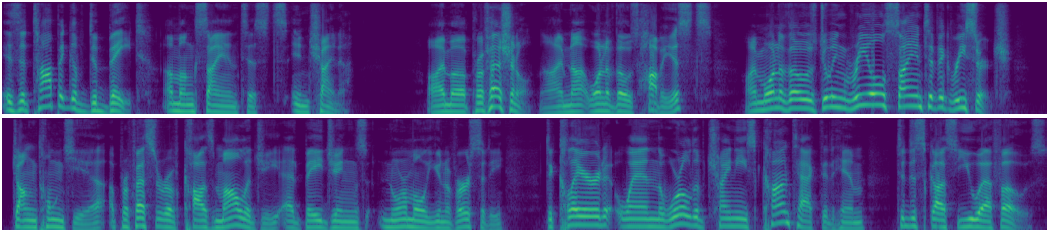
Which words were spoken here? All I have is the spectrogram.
is a topic of debate among scientists in China. I'm a professional. I'm not one of those hobbyists. I'm one of those doing real scientific research, Zhang Tongjie, a professor of cosmology at Beijing's Normal University, declared when the world of Chinese contacted him to discuss UFOs.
